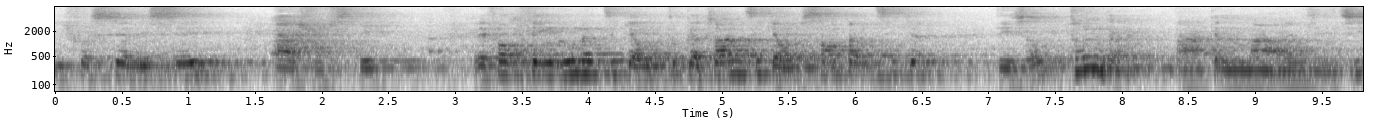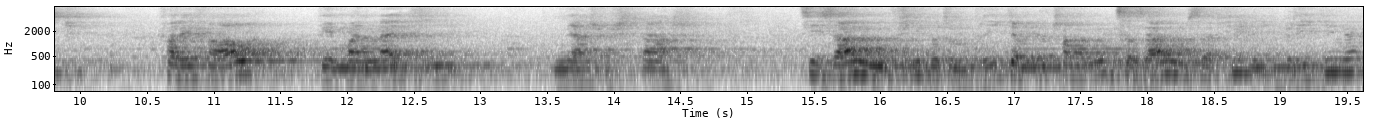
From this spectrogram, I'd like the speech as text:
il faut se laisser ajuster. Rehefa ao amin'ny fiangonantsika, ao amin'ny tokantranontsika, ao amin'ny sampantsika dia izao tonga tahaka ny maha izy antsika fa rehefa ao dia manaiky ny ajustage. Tsy izany ny fibatry ny biriky amin'io trano io, tsy izany no misafidy iny biriky iny an,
